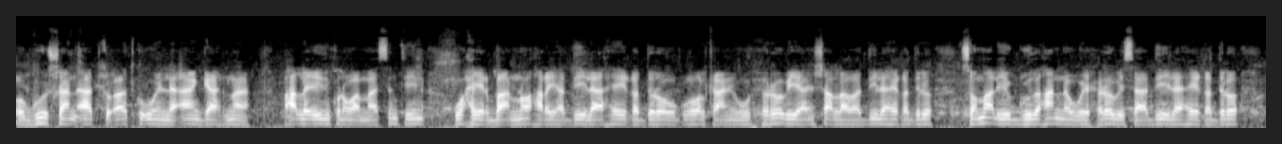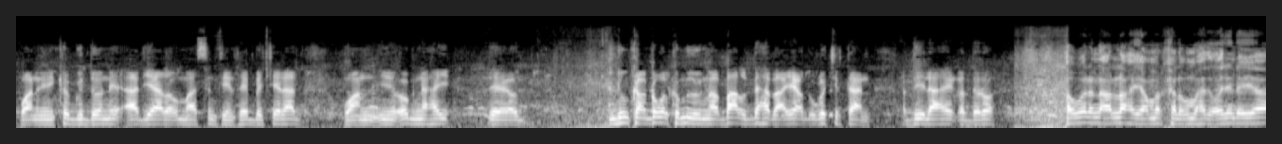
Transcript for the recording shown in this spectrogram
oo guushaan aadka aadka u weynla aan gaarnana waxaa leeyahay idinkuna waa mahadsantihiin wax yar baa noo haray haddii ilaahay qadaro gobolkaani wuu xoroobayaa insha allah haddii ilaahay qadaro soomaaliya guud ahaanna way xoroobaysaa haddii ilaahay qadaro waan idinka guddoonnay. Aad iyo aada u mahadsantihiin reer bajeelaad waan idin ognahay adduunkan gobolka mudugna baal dahaba ayaad uga jirtaan. Haddii ilaahay qadaro. Awalan allah ayaa mar kale u mahad celinayaa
